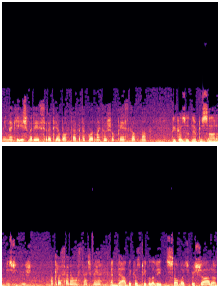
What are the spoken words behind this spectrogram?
Mindenki ismeri és szereti a baktákat, a kormánytól sok pénzt kapnak because of their prasadam distribution. A praszádom osztás miatt. And now because people have eaten so much prasadam,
